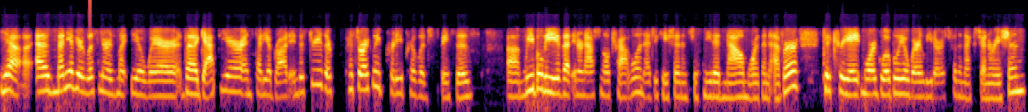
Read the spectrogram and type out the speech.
Yeah, as many of your listeners might be aware, the gap year and study abroad industries are historically pretty privileged spaces. Um, we believe that international travel and education is just needed now more than ever to create more globally aware leaders for the next generation.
